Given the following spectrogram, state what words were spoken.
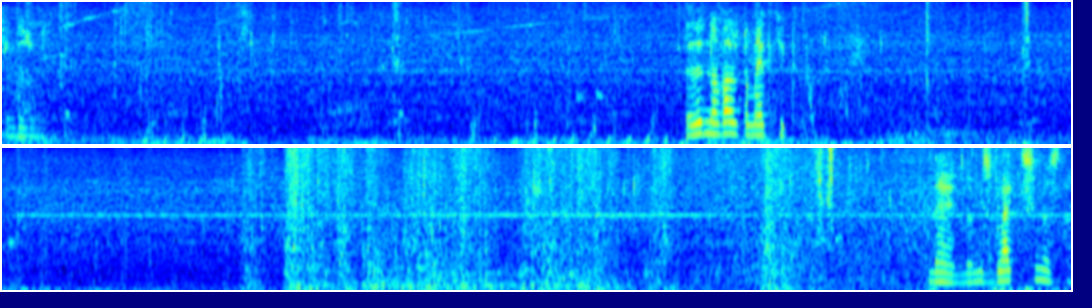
Καταρχήν βάζω μία. Δηλαδή να βάλω το medkit. Ναι, νομίζεις βλάκης ήμασταν.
